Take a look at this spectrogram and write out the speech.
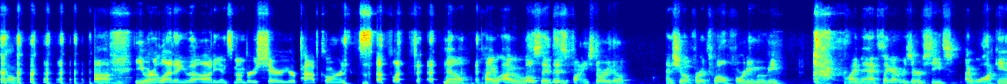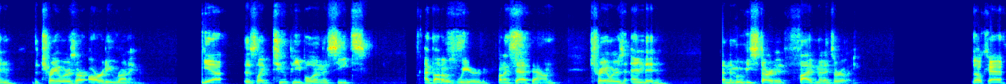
So, um, You aren't letting the audience members share your popcorn and stuff like that. No, I, I will say this funny story though. I show up for a 1240 movie, IMAX. I got reserved seats. I walk in. The trailers are already running. Yeah. There's like two people in the seats. I thought it was weird, but I sat down. Trailers ended, and the movie started five minutes early. Okay.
